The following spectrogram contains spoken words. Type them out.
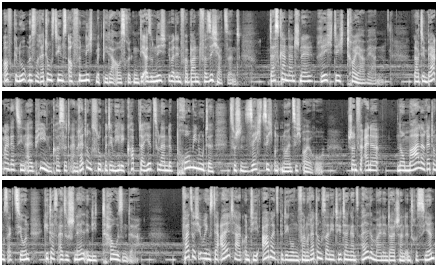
Oft genug müssen Rettungsteams auch für Nichtmitglieder ausrücken, die also nicht über den Verband versichert sind. Das kann dann schnell richtig teuer werden. Laut dem Bergmagazin Alpin kostet ein Rettungsflug mit dem Helikopter hierzulande pro Minute zwischen 60 und 90 Euro. Schon für eine normale Rettungsaktion geht das also schnell in die Tausende. Falls euch übrigens der Alltag und die Arbeitsbedingungen von Rettungssanitätern ganz allgemein in Deutschland interessieren,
